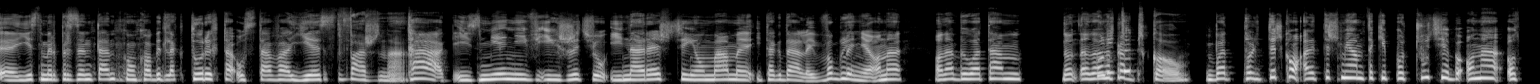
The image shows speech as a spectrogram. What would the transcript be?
jestem reprezentantką kobiet, dla których ta ustawa jest, jest ważna. Tak, i zmieni w ich życiu i nareszcie ją mamy i tak dalej. W ogóle nie, ona, ona była tam no, no, no, polityczką. Była polityczką, ale też miałam takie poczucie, bo ona od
